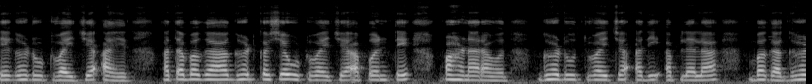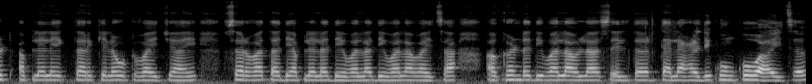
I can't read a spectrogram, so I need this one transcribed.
ते घट उठवायचे आहेत. आता बघा घट कसे उठवायचे आपण ते पाहणार आहोत. घट उठवायच्या आधी आपल्याला बघा घट आपल्याला एक तारखेला उठवायचे आहे. सर्वात आधी आपल्याला देवाला दिवा लावायचा. अखंड दिवा लावला असेल तर त्याला हळदी कुंकू व्हायचं.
